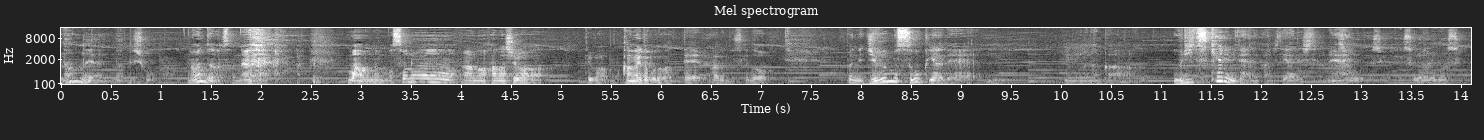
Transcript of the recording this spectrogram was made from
なんでなんでしょうか？なんでなんですかね。まあそのあの話はっていうか考えたことがあってあるんですけどやっぱりね自分もすごく嫌で、うん、なんか売りつけるみたいな感じで嫌でしたよね。そうですよね。それありますよね。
